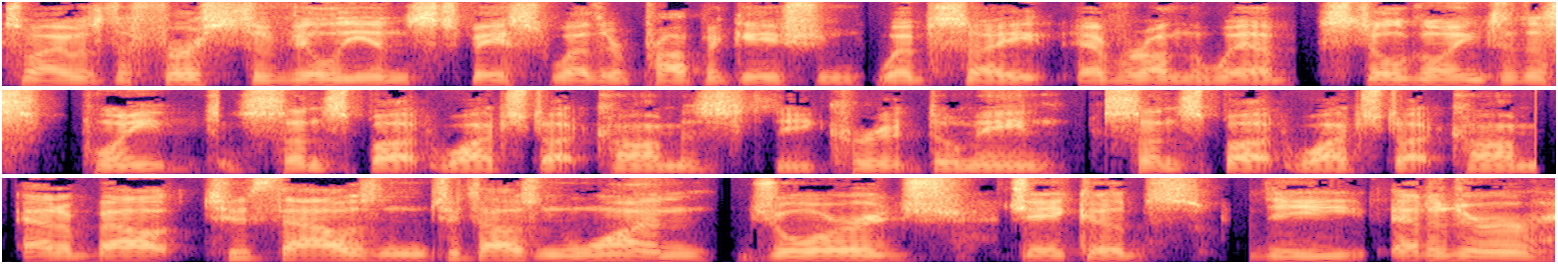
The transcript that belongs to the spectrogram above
So I was the first civilian space weather propagation website ever on the web. Still going to this point, sunspotwatch.com is the current domain, sunspotwatch.com. At about 2000, 2001, George Jacobs, the editor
